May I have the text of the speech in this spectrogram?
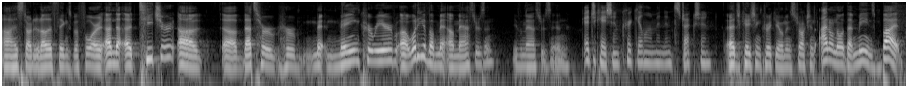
Uh, has started other things before. And a teacher. Uh, uh, that's her her ma- main career. Uh, what do you have a, ma- a master's in? You have a master's in Education, curriculum, and instruction. education, curriculum, instruction. I don't know what that means, but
